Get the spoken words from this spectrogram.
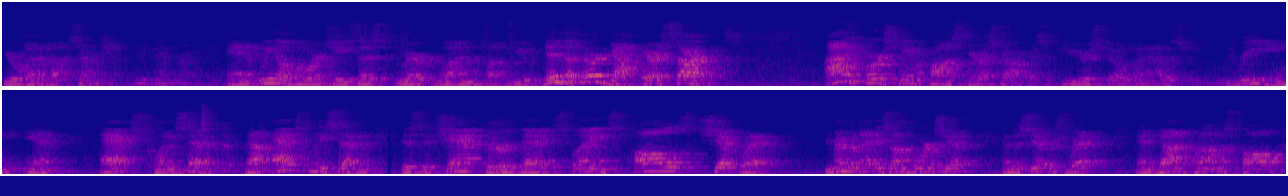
you're one of us, aren't you? Mm-hmm. And if we know the Lord Jesus, we're one of you. Then the third guy, Aristarchus. I first came across Aristarchus a few years ago when I was reading in Acts 27. Now, Acts 27 is the chapter that explains Paul's shipwreck. You remember that? He's on board ship, and the ship was wrecked, and God promised Paul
